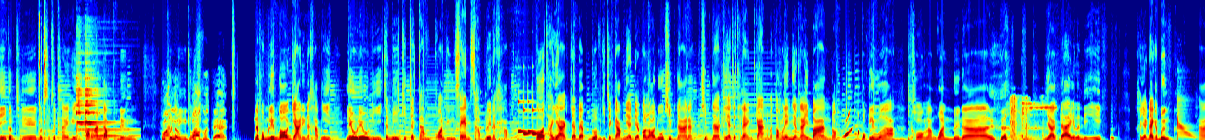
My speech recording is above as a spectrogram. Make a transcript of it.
ค์กดแชร์กด subscribe ให้ช่องอันดับหนึ่ง What Couldn't the you do- fuck was that? แล้วผมลืมบอกอย่างหนึงนะครับ นี่เร็วๆนี้จะมีกิจกรรมก่อนถึงแสนซับด้วยนะครับ ก็ถ้าอยากจะแบบร่วมกิจกรรมเนี่ยเดี๋ยวก็รอดูคลิปหน้านะคลิปหน้าพี่อาจจะแถลงการว่ามันต้องเล่นยังไงบ้างเนาะบอกเลยว่ามีของรางวัลด้วยนะ อยากได้กันละดิใครอยากได้กับมึง ถ้า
